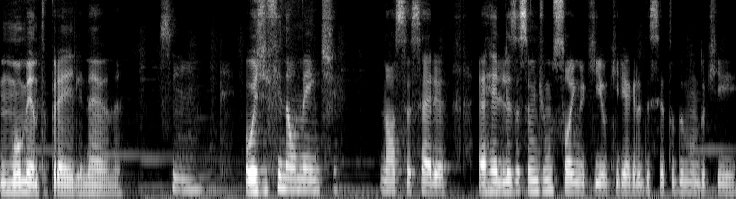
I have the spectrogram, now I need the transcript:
um momento pra ele, né, Ana? Sim. Hoje, finalmente. Nossa, sério, é a realização de um sonho aqui. Eu queria agradecer a todo mundo que,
